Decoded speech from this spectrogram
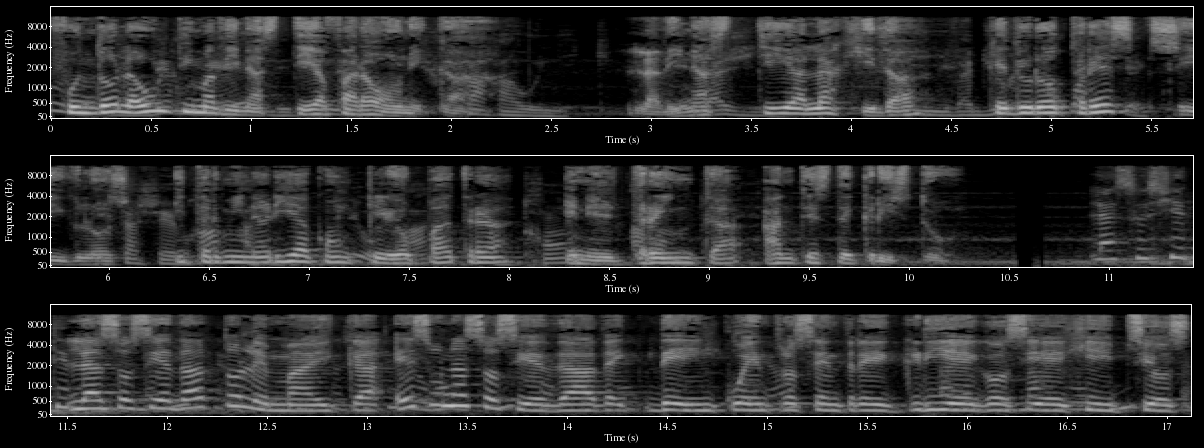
fundó la última dinastía faraónica, la dinastía Lágida, que duró tres siglos y terminaría con Cleopatra en el 30 a.C. La sociedad tolemaica es una sociedad de, encuentros entre griegos y egipcios,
